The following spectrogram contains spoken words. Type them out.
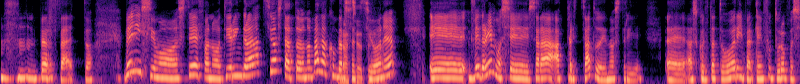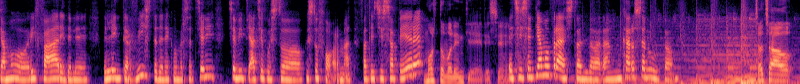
Perfetto. Benissimo Stefano, ti ringrazio, è stata una bella conversazione e vedremo se sarà apprezzato dai nostri eh, ascoltatori perché in futuro possiamo rifare delle, delle, interviste, delle conversazioni se vi piace questo, questo format. Fateci sapere. Molto volentieri, sì. E ci sentiamo presto allora. Un caro saluto. Ciao ciao.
